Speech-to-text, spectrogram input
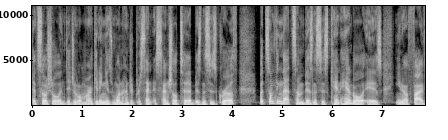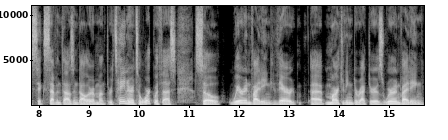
that social and digital marketing is 100% essential to businesses' growth. But something that some businesses can't handle is, you know, five, six, seven thousand dollar a month retainer to work with us. So we're inviting their uh, marketing directors, we're inviting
